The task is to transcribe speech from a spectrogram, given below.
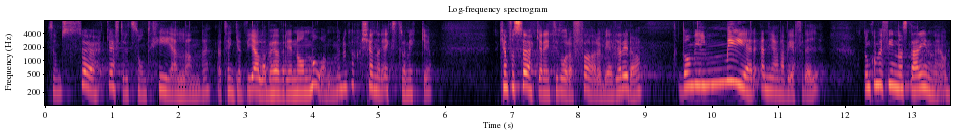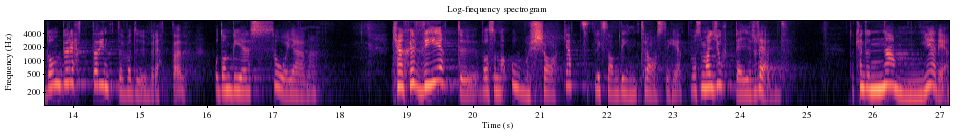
liksom söka efter ett sånt helande. Jag tänker att vi alla behöver det i någon mån, men du kanske känner det extra mycket. Du kan få söka dig till våra förebedjare idag. De vill mer än gärna be för dig. De kommer finnas där inne och de berättar inte vad du berättar och de ber så gärna. Kanske vet du vad som har orsakat liksom, din trasighet, vad som har gjort dig rädd. Då kan du namnge det,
